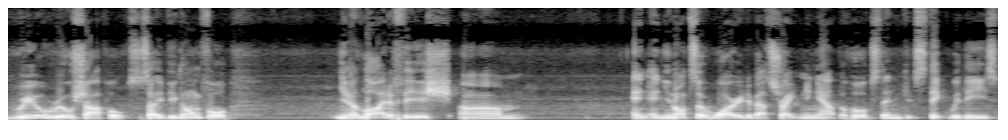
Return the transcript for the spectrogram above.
real, real sharp hooks. So if you're going for, you know, lighter fish, um, and, and you're not so worried about straightening out the hooks, then stick with these.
